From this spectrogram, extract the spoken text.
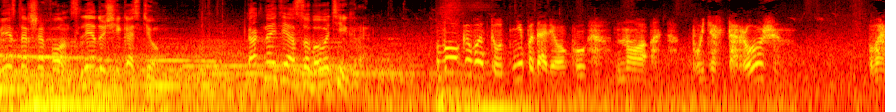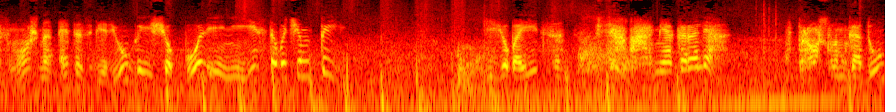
Мистер Шифон, следующий костюм. Как найти особого тигра? Логово тут неподалеку, но будь осторожен. Возможно, эта зверюга еще более неистова, чем ты. Ее боится вся армия короля. В прошлом году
